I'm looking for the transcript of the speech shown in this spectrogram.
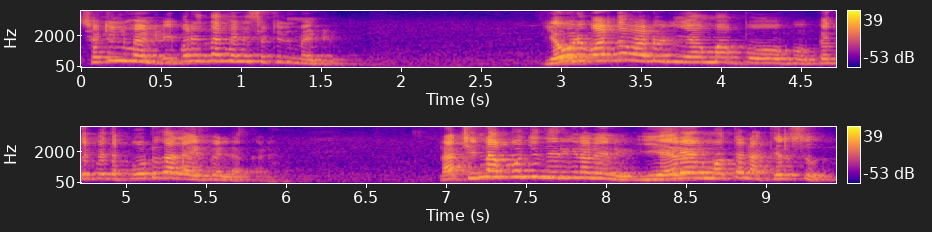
సెటిల్మెంట్లు విపరీతమైన సెటిల్మెంట్లు. ఎవడు పడితే వాడు నీ అమ్మ పో- పెద్ద పెద్ద పోటుగాలు అయిపోయింది అక్కడ. నా చిన్నప్పటి నుంచి తిరిగిన నేను. ఈ ఏరియాలు మొత్తం నాకు తెలుసు.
